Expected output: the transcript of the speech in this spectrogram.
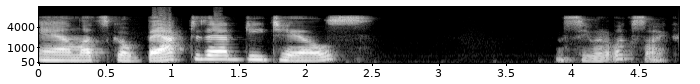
And let's go back to that details and see what it looks like.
